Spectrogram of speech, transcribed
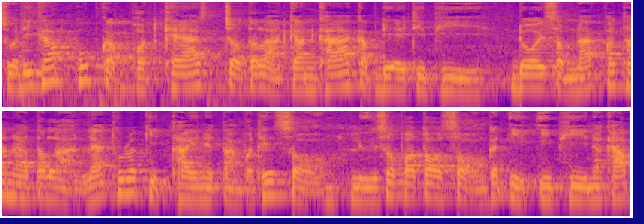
สวัสดีครับ พบกับพอดแคสต์เจาะตลาดการค้ากับ DITP โดยสำนักพัฒนาตลาดและธุรกิจไทยในต่างประเทศ 2 หรือสพต2กันอีก EP นะครับ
